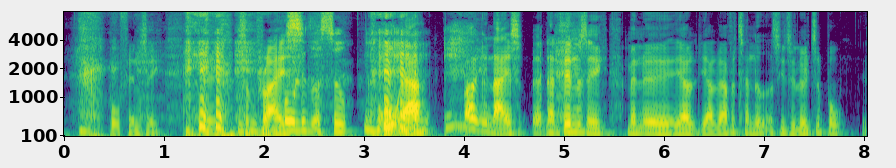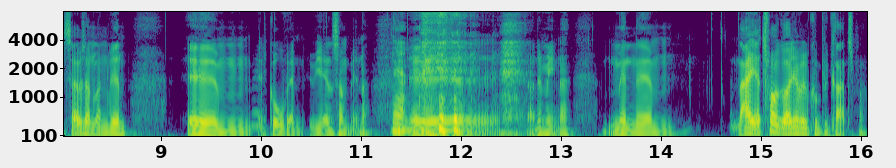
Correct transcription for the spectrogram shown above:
Bo findes ikke. Øh, surprise. Bo lyder sød. Bo er. Okay, nice. Øh, Han findes ikke. Men øh, jeg, jeg vil i hvert fald tage ned og sige tillykke til Bo. Især hvis han var en ven. Øhm, en god ven. Vi er alle sammen venner. Ja. Øh, og det mener jeg. Men øhm, nej, jeg tror godt, jeg vil kunne begrænse mig.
